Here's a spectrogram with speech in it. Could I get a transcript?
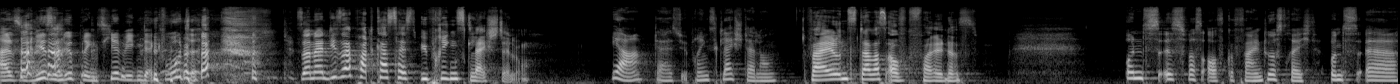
Also wir sind übrigens hier wegen der Quote. Sondern dieser Podcast heißt übrigens Gleichstellung. Ja, der heißt übrigens Gleichstellung. Weil uns da was aufgefallen ist. Uns ist was aufgefallen, du hast recht. Uns, äh.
